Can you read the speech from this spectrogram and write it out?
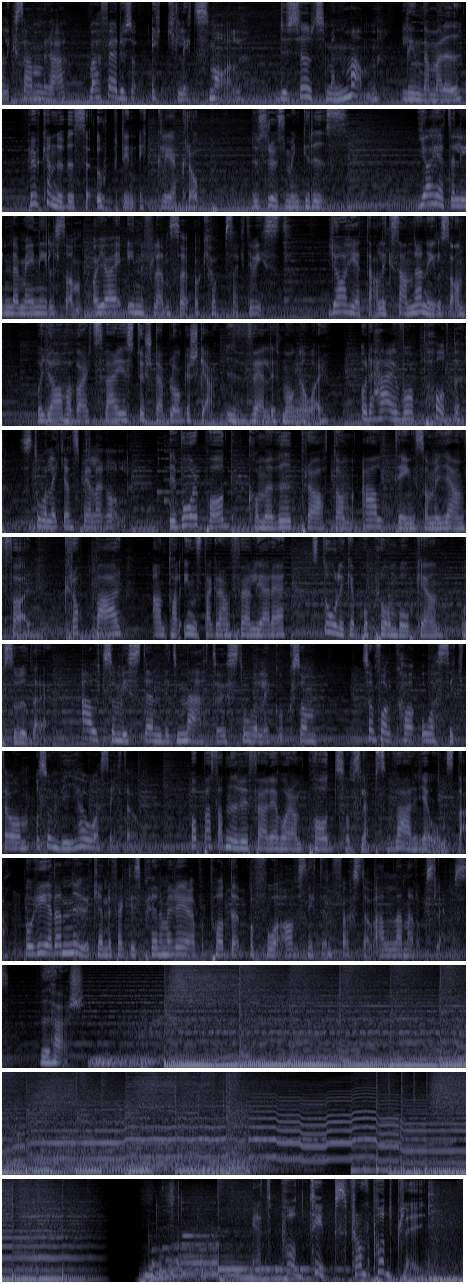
Alexandra, varför är du så äckligt smal? Du ser ut som en man. Linda-Marie, hur kan du visa upp din äckliga kropp? Du ser ut som en gris. Jag heter Linda May Nilsson och jag är influencer och kroppsaktivist. Jag heter Alexandra Nilsson och jag har varit Sveriges största bloggerska i väldigt många år. Och det här är vår podd, Storleken spelar roll. I vår podd kommer vi prata om allting som vi jämför. Kroppar, antal Instagram-följare, storleken på plånboken och så vidare. Allt som vi ständigt mäter i storlek och som, som folk har åsikter om och som vi har åsikter om. Hoppas att ni vill följa vår podd som släpps varje onsdag. Och redan nu kan du faktiskt prenumerera på podden och få avsnitten först av alla när de släpps. Vi hörs. Ett poddtips från Podplay.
